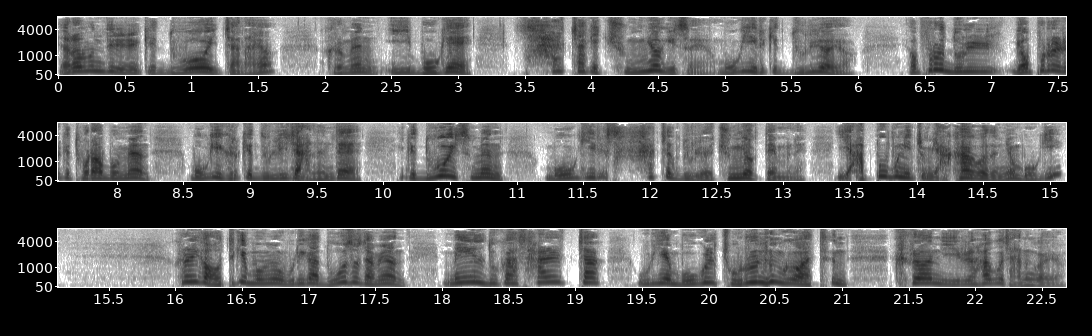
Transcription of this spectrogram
여러분들이 이렇게 누워 있잖아요. 그러면 이 목에 살짝의 중력이 있어요. 목이 이렇게 눌려요. 옆으로 눌 옆으로 이렇게 돌아보면 목이 그렇게 눌리지 않은데 이렇게 누워 있으면 목이 살짝 눌려요. 중력 때문에. 이 앞부분이 좀 약하거든요, 목이. 그러니까 어떻게 보면 우리가 누워서 자면 매일 누가 살짝 우리의 목을 조르는 것 같은 그런 일을 하고 자는 거예요.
